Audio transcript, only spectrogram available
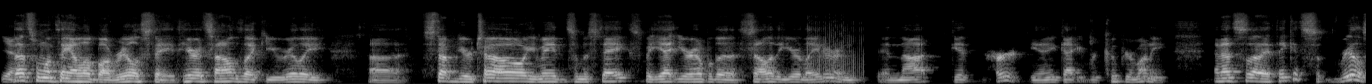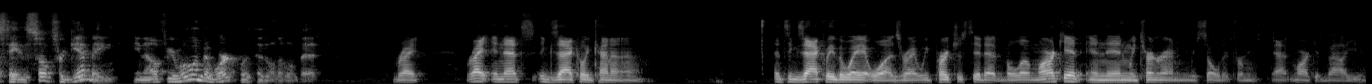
yeah. that's one thing i love about real estate. Here it sounds like you really uh, stubbed your toe you made some mistakes but yet you're able to sell it a year later and and not get hurt. You know you got you recoup your money. And that's what i think it's real estate is so forgiving you know if you're willing to work with it a little bit. Right. Right. And that's exactly kind of that's exactly the way it was, right? We purchased it at below market and then we turned around and we sold it from at market value,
